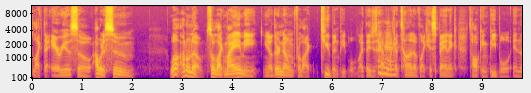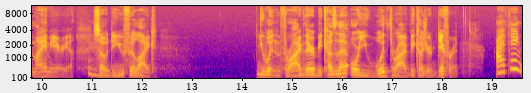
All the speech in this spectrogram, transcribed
like the areas? So I would assume well, I don't know. So like Miami, you know, they're known for like Cuban people. Like they just have Mm-hmm. like a ton of like Hispanic talking people in the Miami area. Mm-hmm. So do you feel like you wouldn't thrive there because of that or you would thrive because you're different? I think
